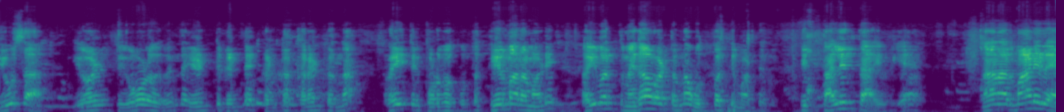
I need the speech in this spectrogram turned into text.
ದಿವಸ ಏಳು ಏಳರಿಂದ ಎಂಟು ಗಂಟೆ ಗಂಟ ಕರೆಂಟ್ ಅನ್ನ ರೈತರಿಗೆ ಕೊಡ್ಬೇಕು ಅಂತ ತೀರ್ಮಾನ ಮಾಡಿ ಐವತ್ತು ಮೆಗಾವಾಟ್ ಅನ್ನ ಉತ್ಪತ್ತಿ ಮಾಡ್ತೇವೆ ಇದು ತಲಿತ ಇವ್ರಿಗೆ. ನಾನು ಅದ್ ಮಾಡಿದೆ,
